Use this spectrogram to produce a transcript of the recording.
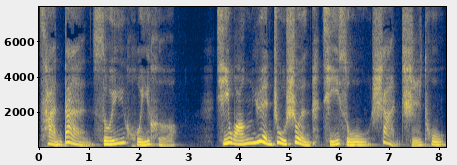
惨淡随回纥。齐王愿助顺，其俗善持突。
